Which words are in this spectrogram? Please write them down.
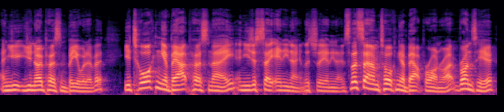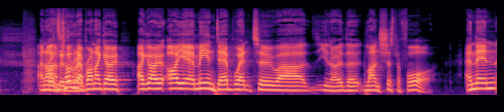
and you you know person B or whatever. You're talking about person A, and you just say any name, literally any name. So let's say I'm talking about Bron, right? Bron's here, and Bron's I'm talking about Bron. I go, I go, oh yeah, me and Deb went to uh, you know the lunch just before, and then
